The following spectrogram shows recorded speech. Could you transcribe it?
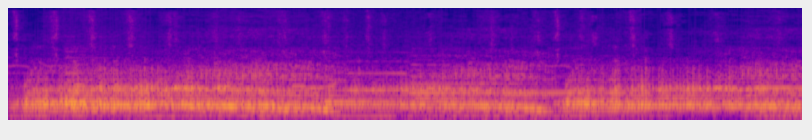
Thank you.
